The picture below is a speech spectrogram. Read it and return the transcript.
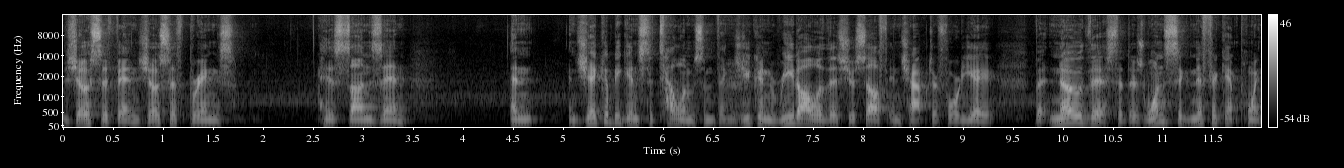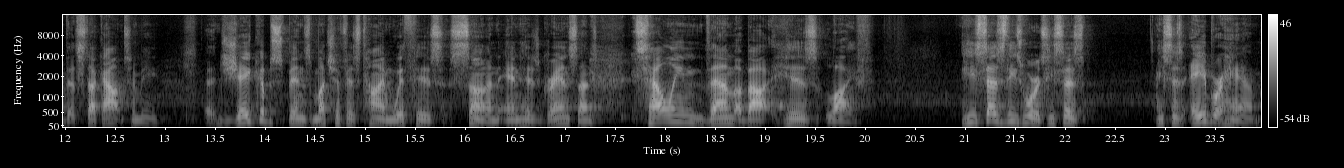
Joseph in. Joseph brings his sons in. And, and Jacob begins to tell him some things. You can read all of this yourself in chapter 48. But know this that there's one significant point that stuck out to me. Jacob spends much of his time with his son and his grandsons, telling them about his life. He says these words. He says, he says, Abraham,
